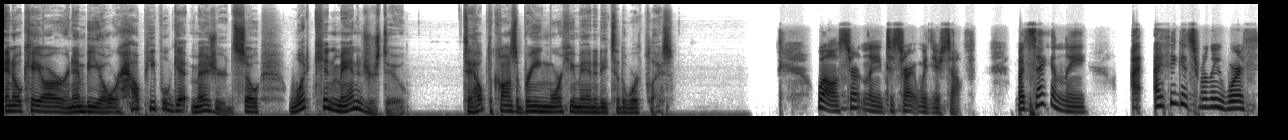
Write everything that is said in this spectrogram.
an OKR or an MBO or how people get measured. So, what can managers do to help the cause of bringing more humanity to the workplace? Well, certainly to start with yourself. But secondly, I, I think it's really worth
